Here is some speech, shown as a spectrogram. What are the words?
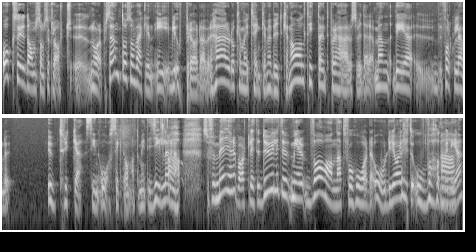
och så är det de som såklart, eh, några procent då, som verkligen är, blir upprörda över det här och då kan man ju tänka med byt kanal, titta inte på det här och så vidare. Men det, folk vill ändå uttrycka sin åsikt om att de inte gillar det här. Så för mig har det varit lite, du är lite mer van att få hårda ord, jag är lite ovan vid det.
